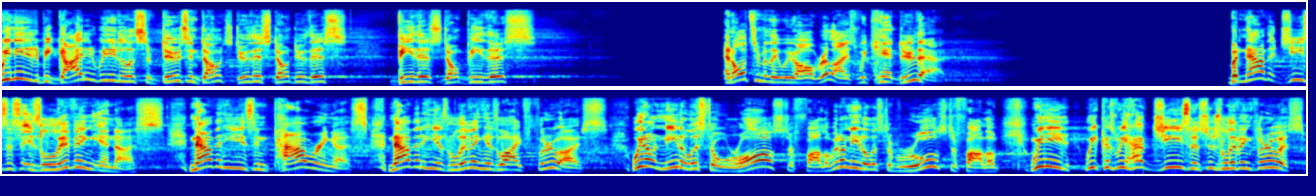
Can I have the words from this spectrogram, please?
We needed to be guided. We needed a list of do's and don'ts. Do this, don't do this. Be this, don't be this. And ultimately, we all realized we can't do that. But now that Jesus is living in us, now that He is empowering us, now that He is living His life through us, we don't need a list of laws to follow. We don't need a list of rules to follow. We need, because we, we have Jesus who's living through us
